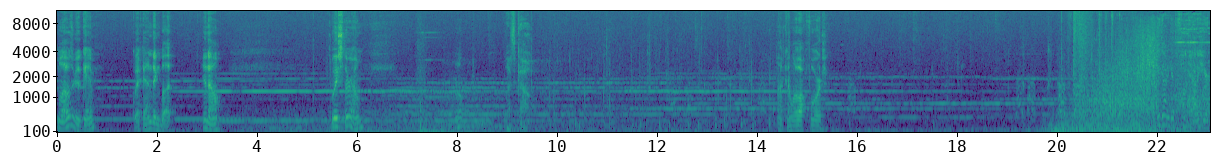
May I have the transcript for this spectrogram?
Well, that was a good game. Quick ending, but, you know. To each their own. Let's go. I can only walk forward. We gotta get the fuck out of here.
